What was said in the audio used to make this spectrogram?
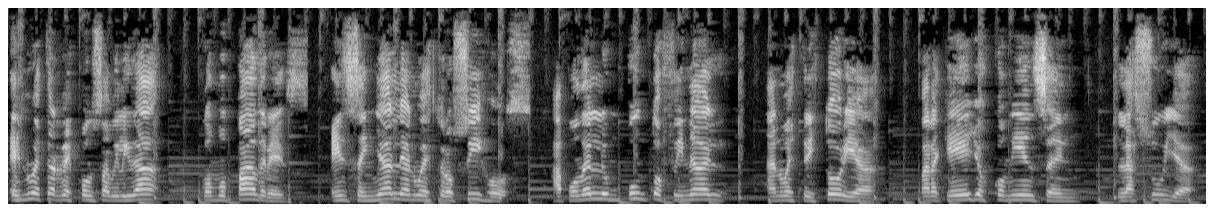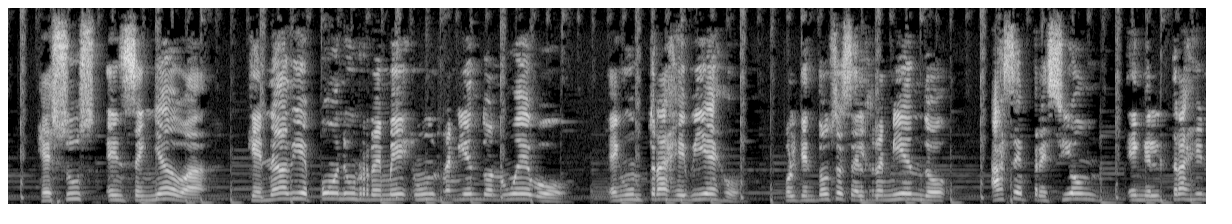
Es nuestra responsabilidad como padres enseñarle a nuestros hijos a ponerle un punto final a nuestra historia para que ellos comiencen la suya. Jesús enseñaba que nadie pone un, un remiendo nuevo en un traje viejo, porque entonces el remiendo hace presión en el traje,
